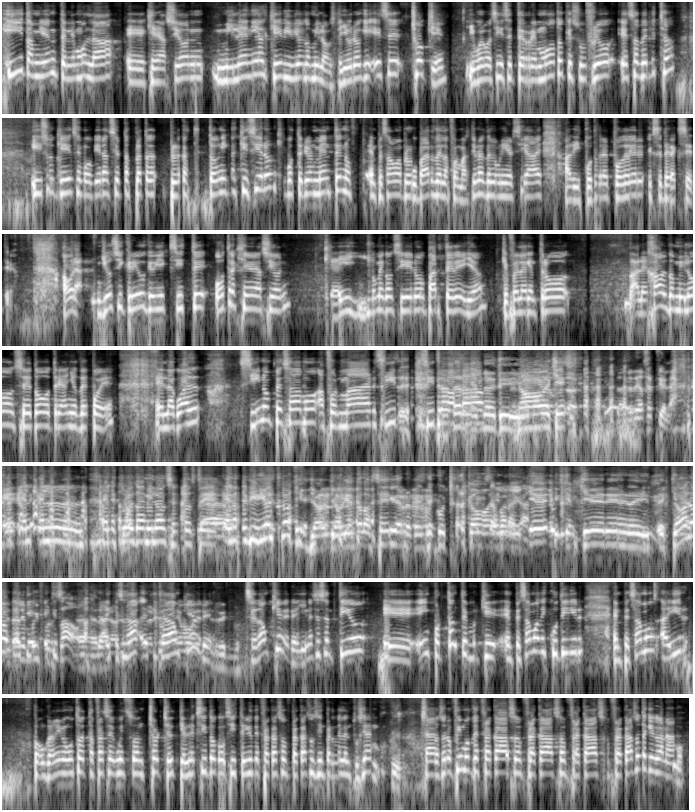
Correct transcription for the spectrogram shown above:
Y también tenemos la eh, generación millennial que vivió en 2011. Yo creo que ese choque, y vuelvo a decir, ese terremoto que sufrió esa derecha, hizo que se movieran ciertas placas, tectónicas que hicieron que posteriormente nos empezamos a preocupar de las formaciones de las universidades, a disputar el poder, etcétera, etcétera. Ahora, yo sí creo que hoy existe otra generación, que ahí yo me considero parte de ella, que fue la que entró alejado del 2011, dos o tres años después, en la cual sí nos empezamos a formar, sí, sí trabajamos. No, es que. Él, él, él, estuvo en el 2011, entonces él vivió el choque. Yo, yo viendo la serie de repente escucho como el, el quiebre. Es que no, no, pero es, muy forzado. Es que, se, da, se da un quiebre. Se da un quiebre. Y en ese sentido eh, es importante porque empezamos a discutir, empezamos a ir a mí me gusta esta frase de Winston Churchill, que el éxito consiste en ir de fracaso en fracaso sin perder el entusiasmo. O sea, nosotros fuimos de fracaso en fracaso, en fracaso, en fracaso, hasta que ganamos.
